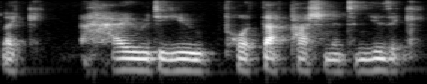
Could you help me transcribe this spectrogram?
like, how do you put that passion into music?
